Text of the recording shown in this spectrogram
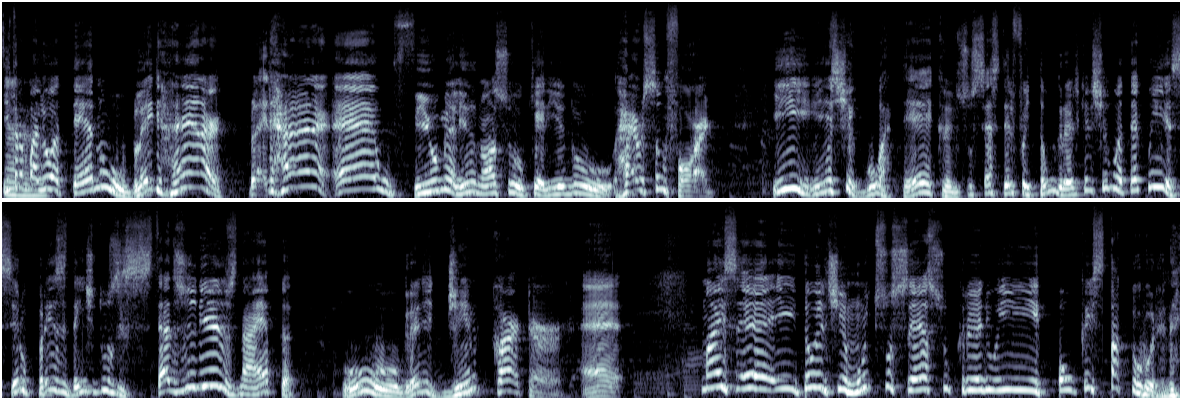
e trabalhou até no Blade Runner. Blade Runner é o filme ali do nosso querido Harrison Ford. E ele chegou até, o sucesso dele foi tão grande que ele chegou até a conhecer o presidente dos Estados Unidos na época, o grande Jim Carter. É. Mas, é, então ele tinha muito sucesso, crânio e pouca estatura, né?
